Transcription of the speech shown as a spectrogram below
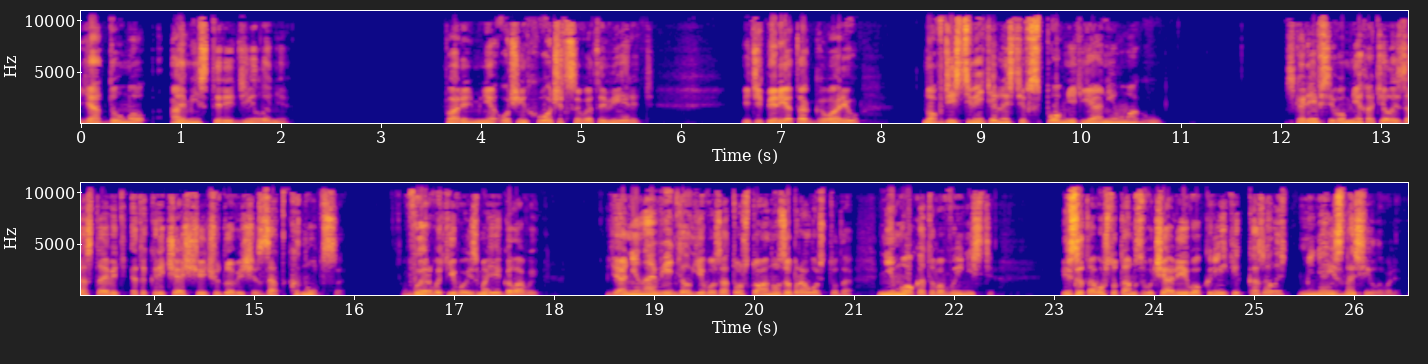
Я думал о мистере Дилане. Парень, мне очень хочется в это верить, и теперь я так говорю, но в действительности вспомнить я не могу. Скорее всего, мне хотелось заставить это кричащее чудовище заткнуться, вырвать его из моей головы. Я ненавидел его за то, что оно забралось туда, не мог этого вынести. Из-за того, что там звучали его крики, казалось, меня изнасиловали.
